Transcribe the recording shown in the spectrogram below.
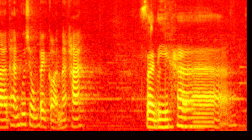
ลาท่านผู้ชมไปก่อนนะคะ สวัสดีค่ะ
